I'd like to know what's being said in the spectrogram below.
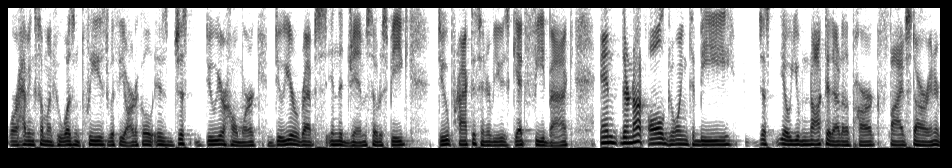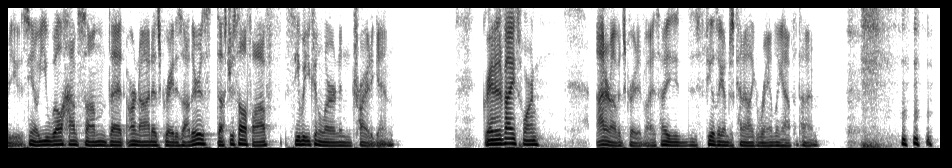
or having someone who wasn't pleased with the article is just do your homework, do your reps in the gym, so to speak, do practice interviews, get feedback. And they're not all going to be just, you know, you've knocked it out of the park, five star interviews. You know, you will have some that are not as great as others. Dust yourself off, see what you can learn, and try it again. Great advice, Warren. I don't know if it's great advice. I, it feels like I'm just kind of like rambling half the time.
